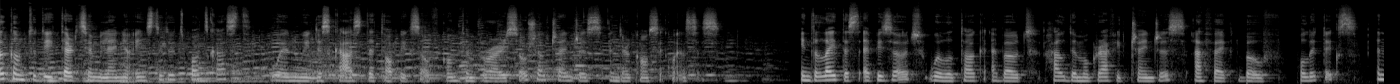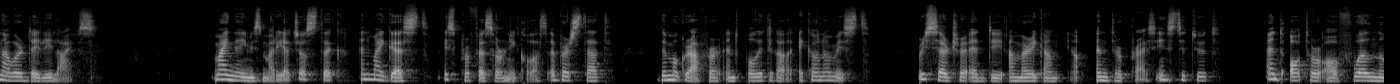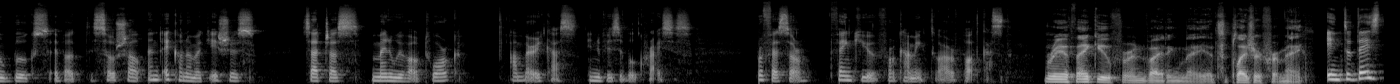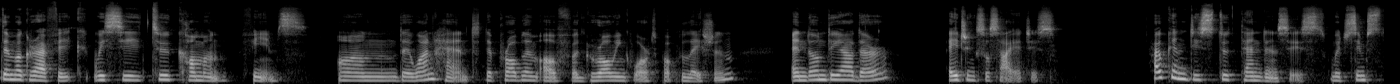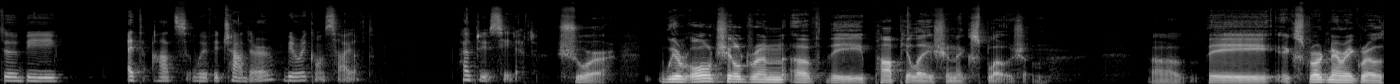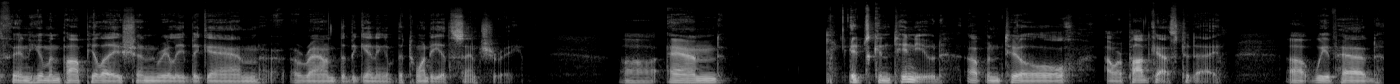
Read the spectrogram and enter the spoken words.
Welcome to the Tertio Millennio Institute podcast, when we discuss the topics of contemporary social changes and their consequences. In the latest episode, we will talk about how demographic changes affect both politics and our daily lives. My name is Maria Ciostek, and my guest is Professor Nicholas Eberstadt, demographer and political economist, researcher at the American Enterprise Institute, and author of well known books about the social and economic issues, such as Men Without Work America's Invisible Crisis. Professor, thank you for coming to our podcast. Maria, thank you for inviting me. It's a pleasure for me. In today's demographic, we see two common themes. On the one hand, the problem of a growing world population, and on the other, aging societies. How can these two tendencies, which seems to be at odds with each other, be reconciled? How do you see that? Sure. We're all children of the population explosion. Uh, the extraordinary growth in human population really began around the beginning of the 20th century. Uh, and it's continued up until our podcast today. Uh, we've had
